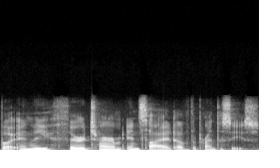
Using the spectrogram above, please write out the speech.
but in the third term inside of the parentheses.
